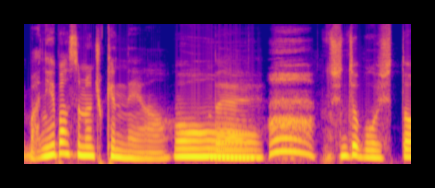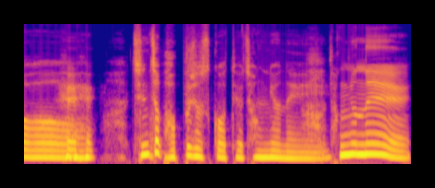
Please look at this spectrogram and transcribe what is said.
많이 해봤으면 좋겠네요. 어. 네. 진짜 멋있다. 진짜 바쁘셨을 것 같아요, 작년에. 작년에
